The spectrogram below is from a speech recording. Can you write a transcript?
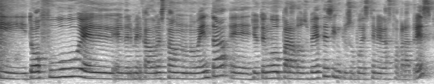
Y tofu, el, el del Mercadona está en 1,90. yo tengo para dos veces, incluso puedes tener hasta para tres.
